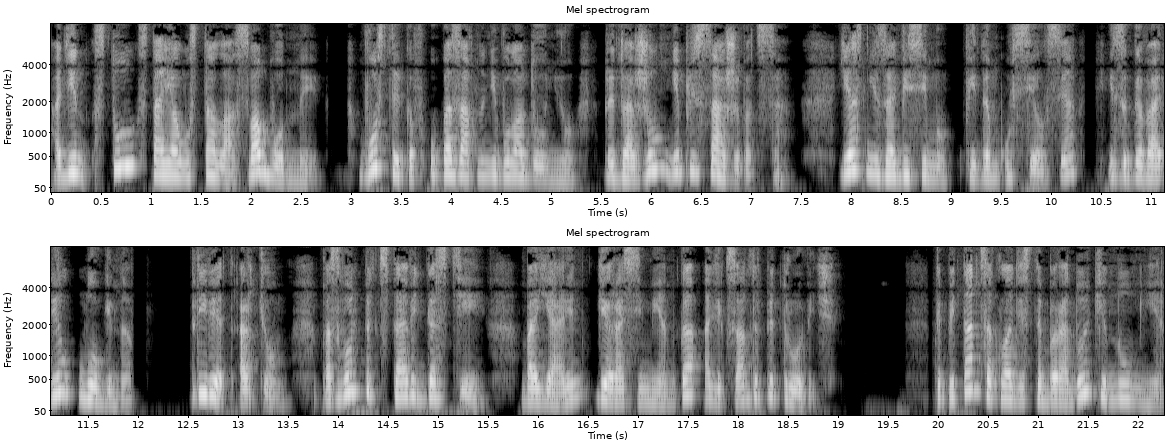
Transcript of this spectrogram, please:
Один стул стоял у стола, свободный. Востриков, указав на него ладонью, предложил мне присаживаться. Я с независимым видом уселся и заговорил Логинов. «Привет, Артем. Позволь представить гостей. Боярин Герасименко Александр Петрович». Капитан с окладистой бородой кивнул мне.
